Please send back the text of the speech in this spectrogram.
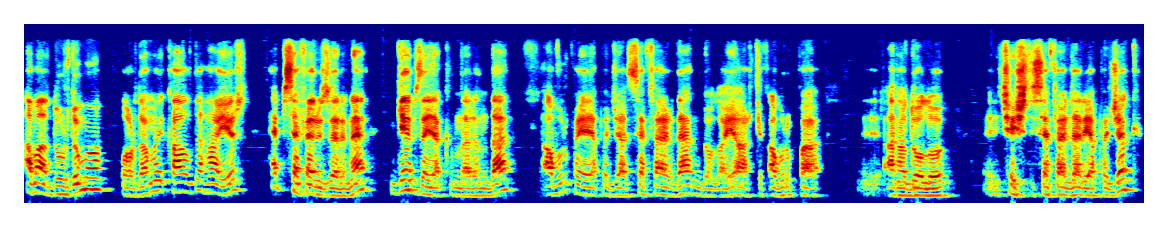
Ama durdu mu? Orada mı kaldı? Hayır. Hep sefer üzerine Gebze yakınlarında Avrupa'ya yapacağı seferden dolayı artık Avrupa, e, Anadolu e, çeşitli seferler yapacak.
